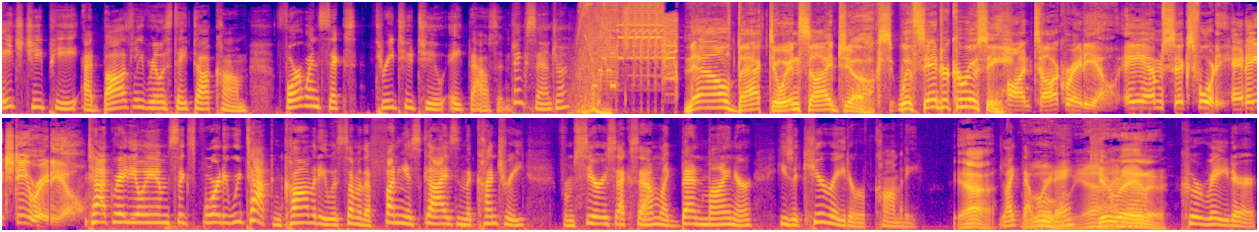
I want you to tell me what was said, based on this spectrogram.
hgp at bosleyrealestate.com, 416 322 8000. Thanks, Sandra. Now back to Inside Jokes with Sandra Carusi on Talk Radio, AM 640 and HD Radio. Talk Radio AM 640. We're talking comedy with some of the funniest guys in the country from Sirius XM, like Ben Miner. He's a curator of comedy. Yeah. Like that word, eh? Curator. Curator.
